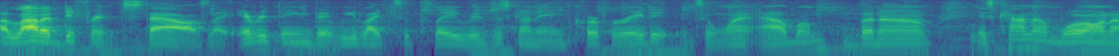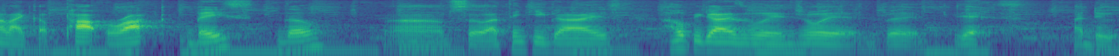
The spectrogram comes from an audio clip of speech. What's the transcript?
a lot of different styles. Like everything that we like to play, we're just gonna incorporate it into one album. But um, it's kind of more on a like a pop rock base though. Um, so I think you guys, I hope you guys will enjoy it. But yes, I do.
